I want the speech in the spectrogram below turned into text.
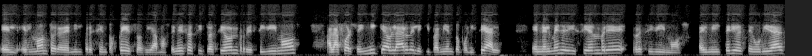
el, el monto era de 1.300 pesos, digamos. En esa situación recibimos a la fuerza, y ni que hablar del equipamiento policial. En el mes de diciembre recibimos el Ministerio de Seguridad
